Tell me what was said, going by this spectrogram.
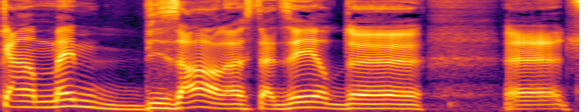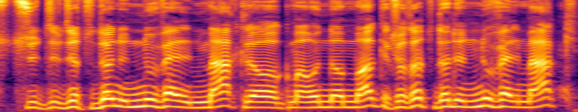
quand même bizarre, c'est-à-dire de euh, tu, tu, tu, donnes une nouvelle marque, là, comment, Onoma, quelque chose comme ça, tu donnes une nouvelle marque,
